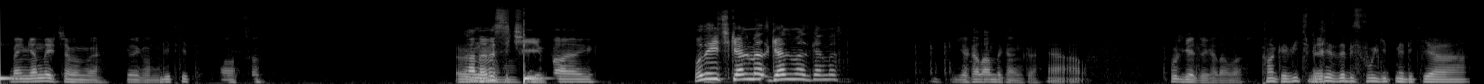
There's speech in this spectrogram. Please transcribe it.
Ben yanına gideceğim Emre. Direkt onun. Git git. Alsın. Öldüm Ananı ama. sikeyim. Ay. O da hiç gelmez gelmez gelmez. Yakalandı kanka. Ya, of. Full gelecek adamlar. kanka hiç bir Ne? kez de biz full gitmedik ya.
